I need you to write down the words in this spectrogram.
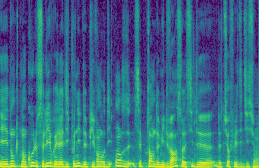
Et donc, d'un coup, ce livre est disponible depuis vendredi 11 septembre 2020 sur le site de, de Turfus Éditions.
